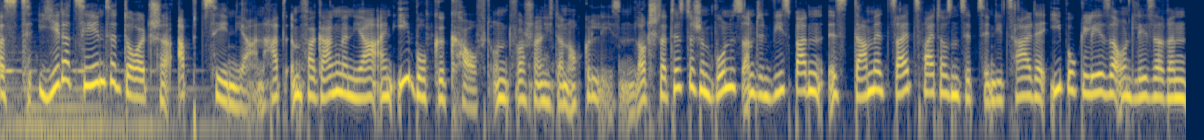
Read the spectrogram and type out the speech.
Fast jeder zehnte Deutsche ab zehn Jahren hat im vergangenen Jahr ein E-Book gekauft und wahrscheinlich dann auch gelesen. Laut Statistischem Bundesamt in Wiesbaden ist damit seit 2017 die Zahl der E-Book-Leser und Leserinnen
